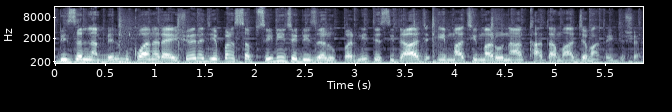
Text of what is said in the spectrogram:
ડીઝલના બિલ મૂકવાના રહેશે અને જે પણ સબસિડી છે ડીઝલ ઉપરની તે સીધા જ એ માછીમારોના ખાતામાં જમા થઈ જશે.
